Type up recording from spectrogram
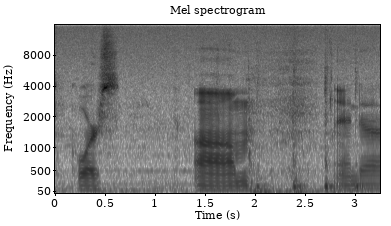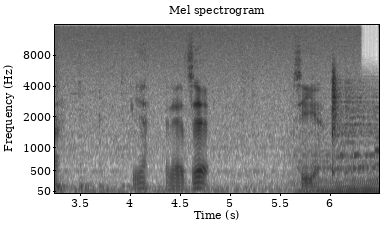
of course. Um, and uh, yeah, and that's it. See ya.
